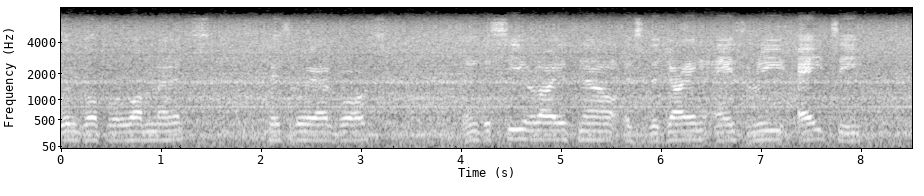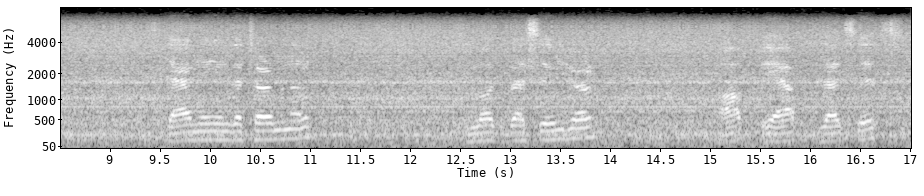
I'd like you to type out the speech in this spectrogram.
We'll go for one minute. Heathrow Airport. In the sea right now is the giant A380 standing in the terminal. Load passenger. Up, yeah, that's it.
